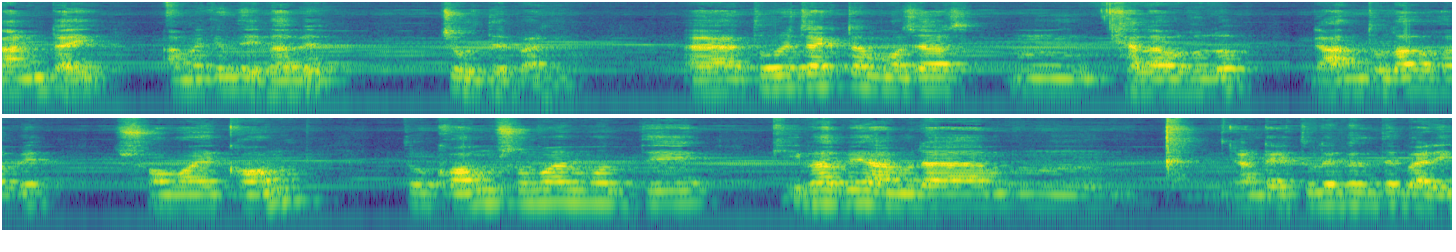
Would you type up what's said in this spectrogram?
গানটাই আমরা কিন্তু এইভাবে চলতে পারি। তো এটা একটা মজার খেলাও হলো। গান তোলাও হবে। সময় কম। তো কম সময়ের মধ্যে কীভাবে আমরা গানটাকে তুলে ফেলতে পারি?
